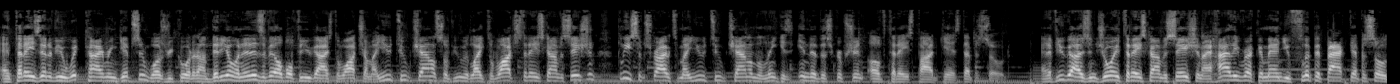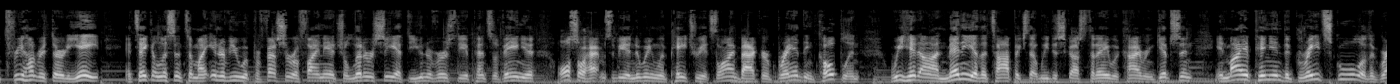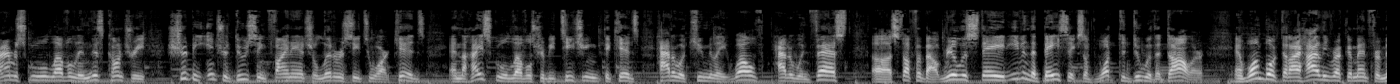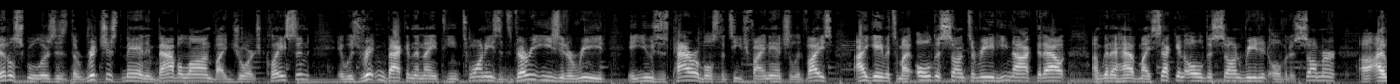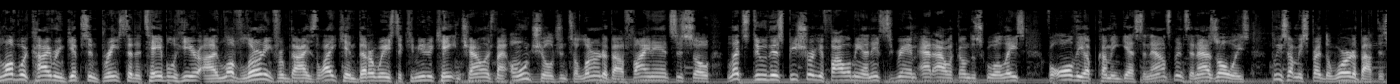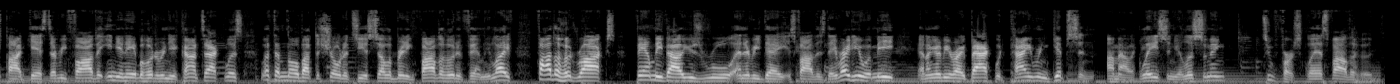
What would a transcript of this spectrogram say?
And today's interview with Kyron Gibson was recorded on video and it is available for you guys to watch on my YouTube channel. So if you would like to watch today's conversation, please subscribe to my YouTube channel. The link is in the description of today's podcast episode. And if you guys enjoyed today's conversation, I highly recommend you flip it back to episode 338 and take a listen to my interview with Professor of Financial Literacy at the University of Pennsylvania. Also happens to be a New England Patriots linebacker, Brandon Copeland. We hit on many of the topics that we discussed today with Kyron Gibson. In my opinion, the grade school or the grammar school level in this country should be introducing financial literacy to our kids, and the high school level should be teaching the kids how to accumulate wealth, how to invest, uh, stuff about real estate, even the basics of what to do with a dollar. And one book that I highly recommend for middle schoolers is The Richest Man in Babylon by George Clason. It was written back in the 1920s. It's very easy to read. It uses parables to teach financial advice. I gave it to my oldest son to read. He knocked it out. I'm going to have my second oldest son read it over the summer. Uh, I love what Kyron Gibson brings to the table here. I love learning from guys like him, better ways to communicate and challenge my own children to learn about finances. So let's do this. Be sure you follow me on Instagram at Alec underscore Lace for all the upcoming guest announcements. And as always, please help me spread the word about this podcast. Every father in your neighborhood or in your contact list, let them know about the show that's here celebrating fatherhood and family life. Fatherhood rocks, family values rule, and every day is Father's Day. Right here with me, and I'm going to be right back with Kyron Gibson. I'm Alec Lace, and you're listening to First Class Fatherhood.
